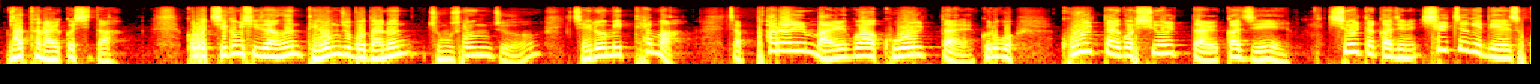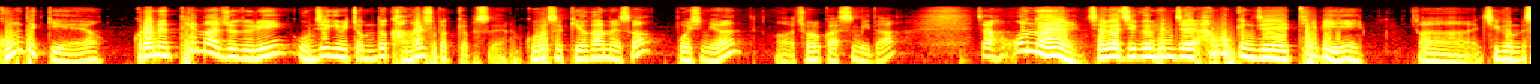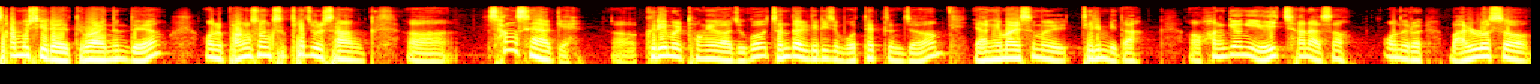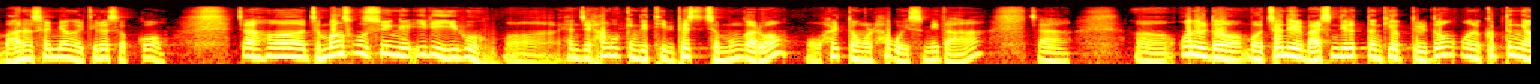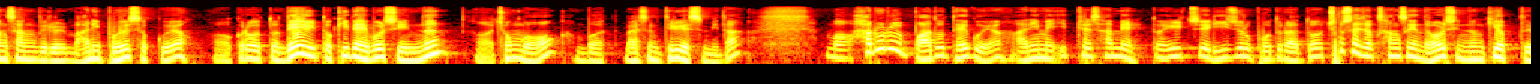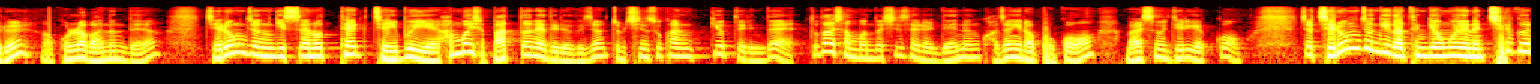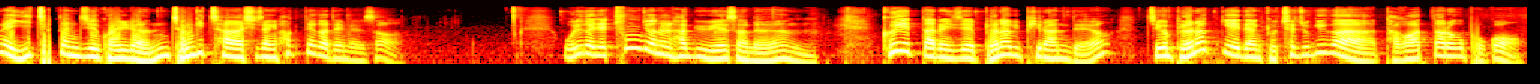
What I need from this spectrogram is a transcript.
나타날 것이다. 그리고 지금 시장은 대형주보다는 중소형주, 재료 및 테마. 자, 8월 말과 9월달, 그리고 9월달과 10월달까지, 10월달까지는 실적에 대해서 공백기예요. 그러면 테마주들이 움직임이 좀 더 강할 수밖에 없어요. 그것을 기억하면서 보시면 어, 좋을 것 같습니다. 자, 오늘 제가 지금 현재 한국경제TV 어, 지금 사무실에 들어와 있는데요. 오늘 방송 스케줄상 어, 상세하게 어, 그림을 통해 가지고 전달드리지 못했던 점 양해 말씀을 드립니다. 어, 환경이 여의치 않아서 오늘은 말로서 많은 설명을 드렸었고 자 어, 전방송 수익률 1위 이후 어, 현재 한국경제TV 베스트 전문가로 어, 활동을 하고 있습니다. 자 어, 오늘도 뭐 전일 말씀드렸던 기업들도 오늘 급등 양상들을 많이 보였었고요. 어, 그리고 또 내일 또 기대해 볼 수 있는 어, 종목 한번 말씀드리겠습니다. 뭐 하루를 봐도 되고요. 아니면 이틀, 3일 또 일주일, 2주를 보더라도 추세적 상승이 나올 수 있는 기업들을 어, 골라봤는데요. 재룡전기, 세노텍, JV에 한 번씩 봤던 애들이 그죠? 좀 친숙한 기업들인데 또다시 한 번 더 시세를 내는 과정이라 보고 말씀을 드리겠고 자, 재룡전기 같은 경우에는 최근에 2차 전지 관련 전기차 시장이 확대가 되면서 우리가 이제 충전을 하기 위해서는 그에 따른 이제 변압이 필요한데요. 지금 변압기에 대한 교체 주기가 다가왔다라고 보고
